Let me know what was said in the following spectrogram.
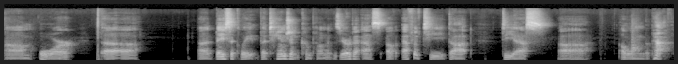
um, or the uh, basically the tangent component, 0 to s, of f of t dot ds uh, along the path,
